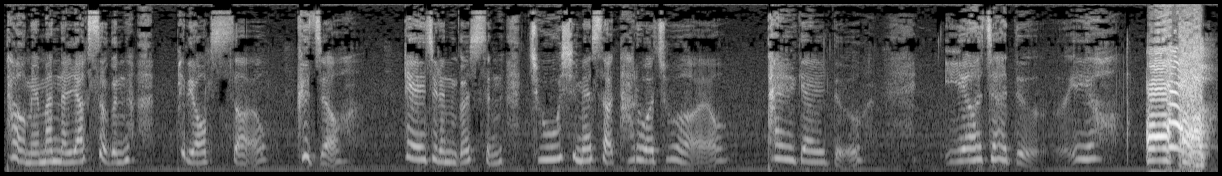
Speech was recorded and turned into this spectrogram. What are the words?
다음에 만날 약속은 필요 없어요. 그저 깨지는 것은 조심해서 다루어 주어요. 달걀도 여자도요. 아!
